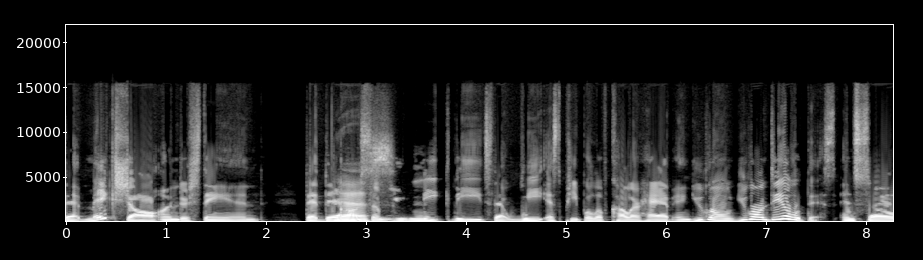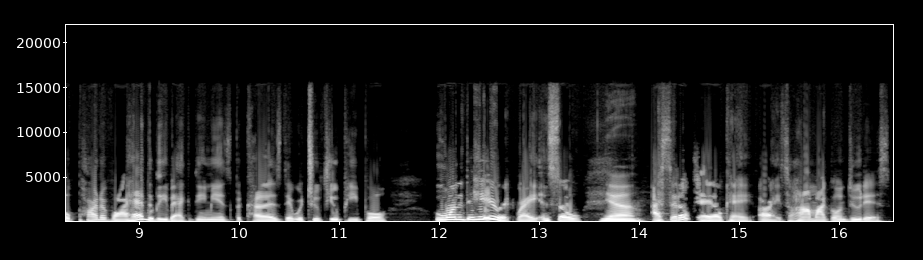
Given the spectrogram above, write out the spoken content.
that makes y'all understand that there are some unique needs that we as people of color have and you going you going to deal with this. And so part of why I had to leave academia is because there were too few people who wanted to hear it, right? And so Yeah. I said, okay, okay, all right. So how am I going to do this?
